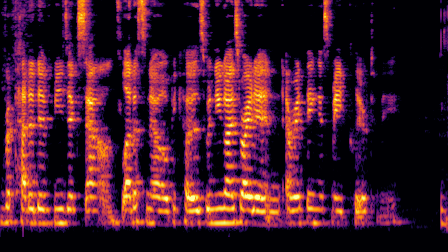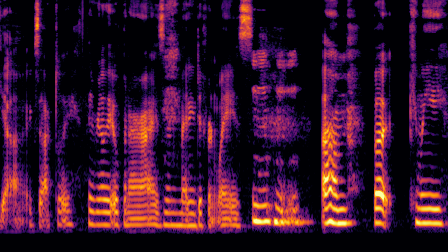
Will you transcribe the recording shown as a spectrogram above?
repetitive music sounds. Let us know because when you guys write in, everything is made clear to me. Yeah, exactly. They really open our eyes in many different ways. Mm-hmm. Um, but can we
